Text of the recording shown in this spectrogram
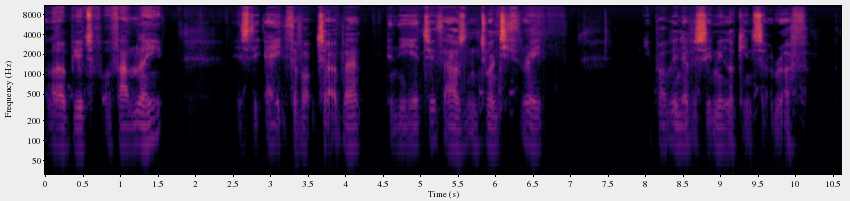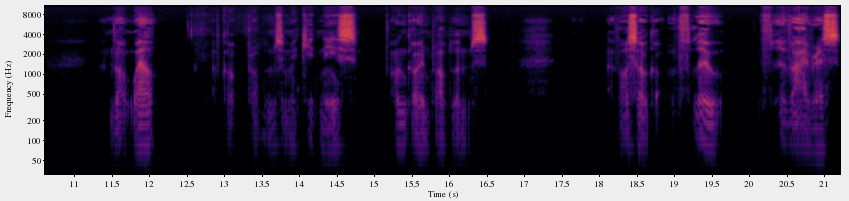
Hello, beautiful family. It's the 8th of October in the year 2023. You probably never see me looking so rough. I'm not well. I've got problems with my kidneys, ongoing problems. I've also got flu, flu virus.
